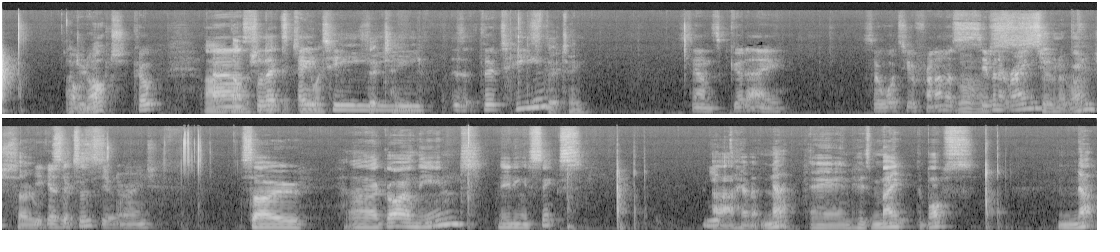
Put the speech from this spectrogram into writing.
I Oh, do not. not. Cool. Uh, Uh, so that's tactics anyway. 13. Is it 13? 13. Sounds good, eh? So what's your front armor? Uh, seven at range? Seven at range, so You guys sixes. Seven at range. So, uh, guy on the end, needing a six. Yep. Uh, how about Nut and his mate, the boss, Nut.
